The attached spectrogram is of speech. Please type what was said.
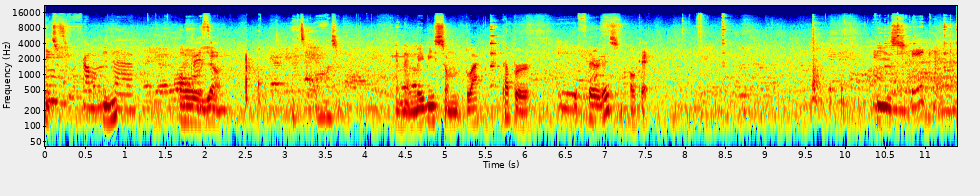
it's from the Oh, dressing yeah. That's awesome. And then maybe some black pepper, if there is. Okay. These bacon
